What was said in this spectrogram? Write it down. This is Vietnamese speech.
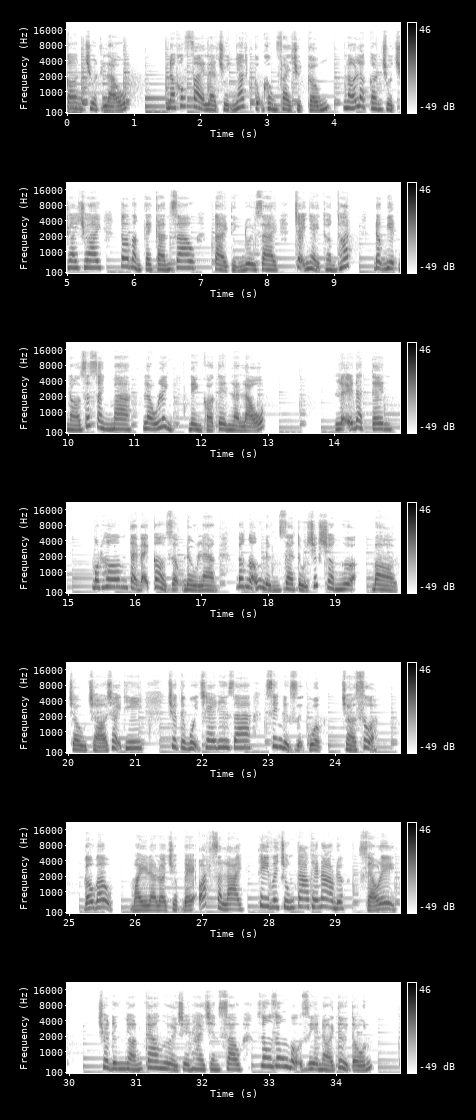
con chuột láu. Nó không phải là chuột nhắt cũng không phải chuột cống, nó là con chuột trai trai to bằng cái cán dao, tài thính đuôi dài, chạy nhảy thoăn thoắt, đặc biệt nó rất danh ma, láu lỉnh nên có tên là láu. Lễ đặt tên Một hôm tại bãi cỏ rộng đầu làng, bác ngỗng đứng ra tổ chức cho ngựa, bò, trâu chó chạy thi. Chuột từ bụi tre đi ra, xin được dự cuộc, chó sủa. Gâu gâu, mày là loài chuột bé oát sàn lai, thì với chúng tao thế nào được, xéo đi. Chuột đứng nhón cao người trên hai chân sau, rung rung bộ ria nói tử tốn.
